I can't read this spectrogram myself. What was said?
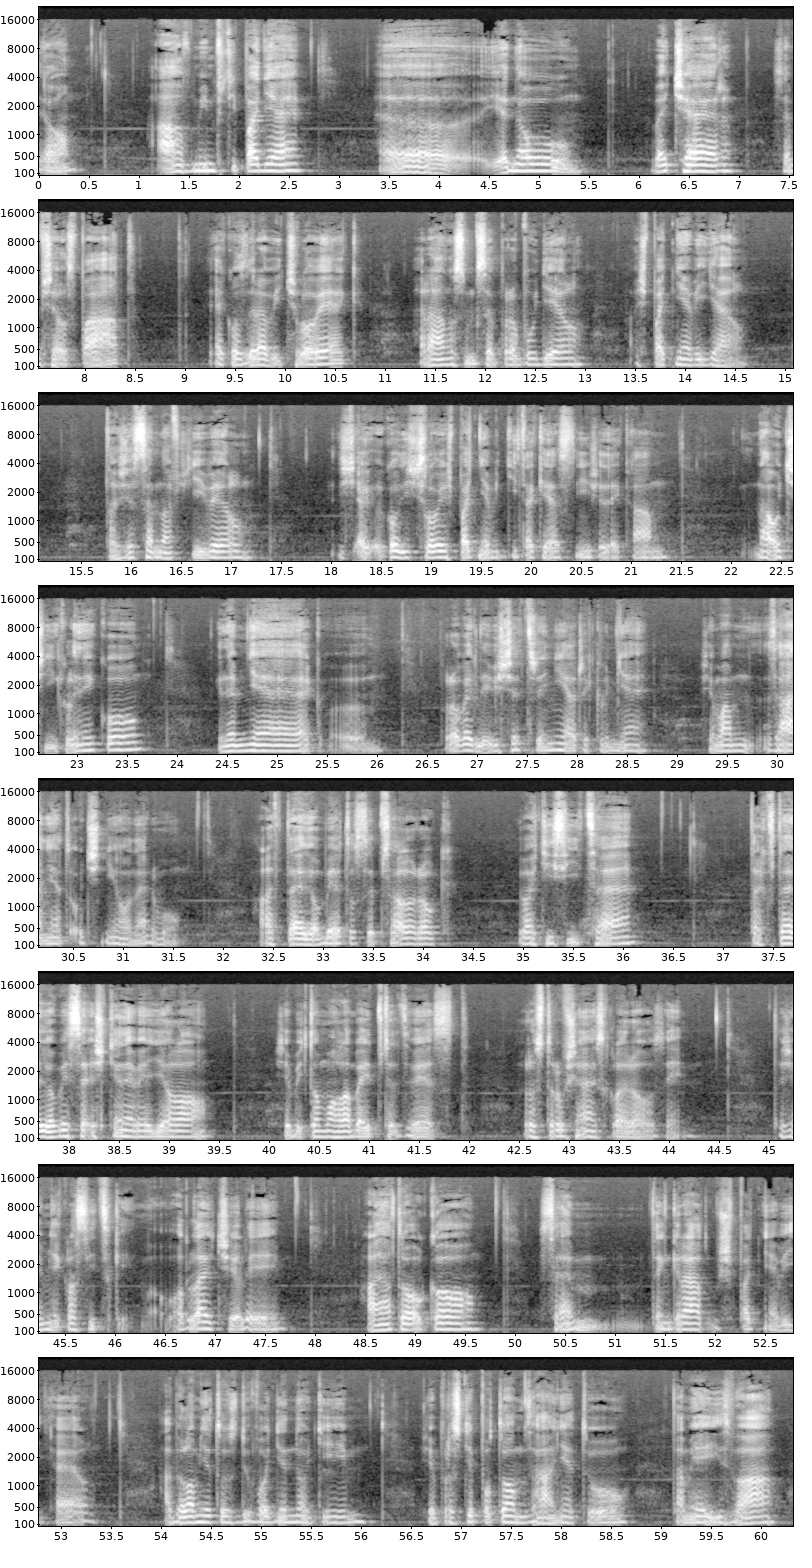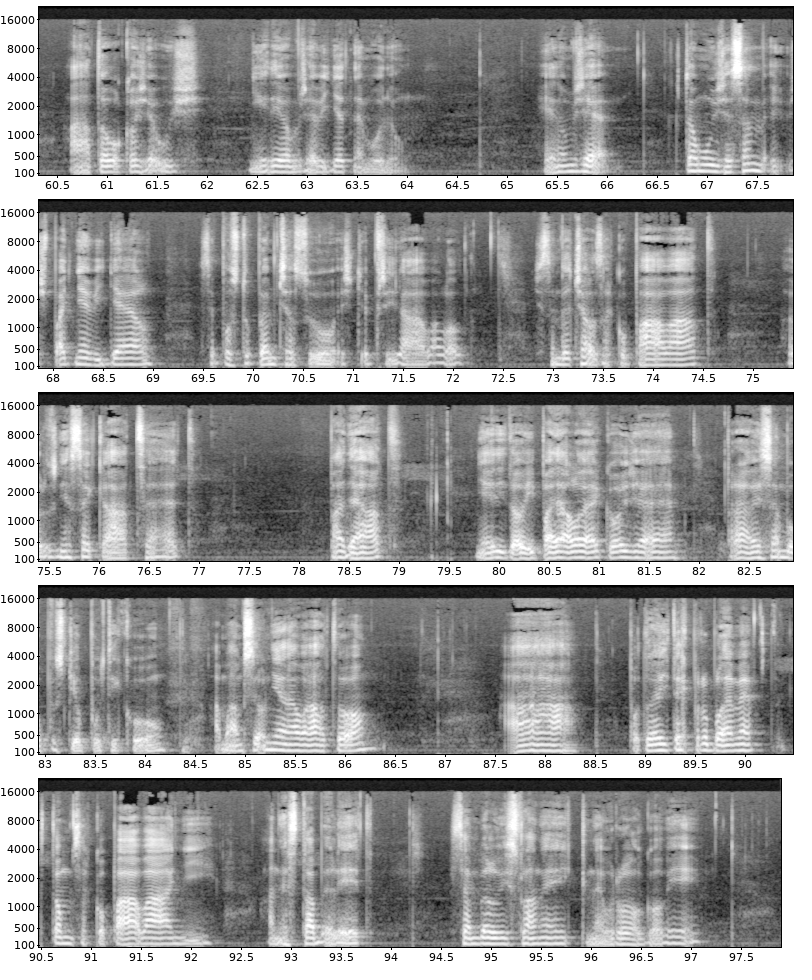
Jo. A v mém případě eh, jednou večer jsem šel spát jako zdravý člověk, ráno jsem se probudil a špatně viděl. Takže jsem navštívil když, jako když člověk špatně vidí, tak je jasný, že jde kam na oční kliniku, kde mě eh, provedli vyšetření a řekli mě, že mám zánět očního nervu. Ale v té době, to se psal rok 2000, tak v té době se ještě nevědělo, že by to mohla být předzvěst roztroušené sklerózy. Takže mě klasicky odléčili, ale na to oko jsem tenkrát už špatně viděl a bylo mě to zdůvodněno tím, že prostě po tom zánětu tam je jízva a na to oko, že už nikdy dobře vidět nebudu. Jenomže k tomu, že jsem špatně viděl, se postupem času ještě přidávalo, že jsem začal zakopávat, různě se kácet padat. Někdy to vypadalo jako, že právě jsem opustil putiku a mám silně naváto a po těch problémech v tom zakopávání a nestabilit jsem byl vyslaný k neurologovi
